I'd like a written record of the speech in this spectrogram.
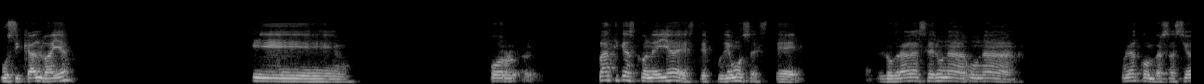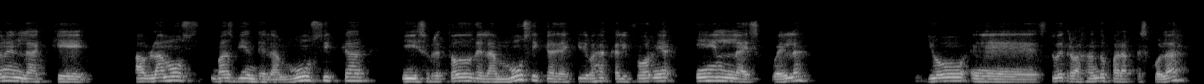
musical, vaya. Eh, por pláticas con ella, este, pudimos este, lograr hacer una, una, una conversación en la que hablamos más bien de la música y sobre todo de la música de aquí de Baja California en la escuela. Yo eh, estuve trabajando para preescolar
